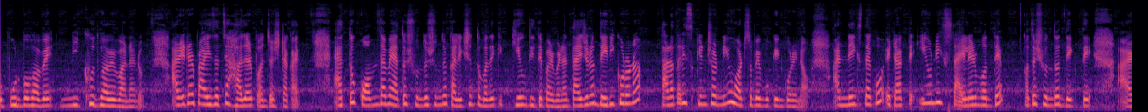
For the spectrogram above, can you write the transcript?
অপূর্বভাবে, নিখুঁতভাবে বানানো। আর এটার প্রাইস আছে হাজার পঞ্চাশ টাকায়। এত কম দামে এত সুন্দর সুন্দর কালেকশন তোমাদেরকে কেউ দিতে পারবে না। তাই জন্য দেরি করো না, তাড়াতাড়ি স্ক্রিনশট নিয়ে হোয়াটসঅ্যাপে বুকিং করে নাও। আর নেক্সট দেখো, এটা একটা ইউনিক স্টাইলের মধ্যে, কত সুন্দর দেখতে। আর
